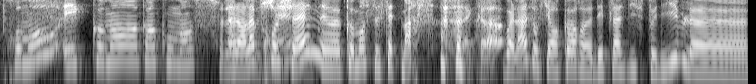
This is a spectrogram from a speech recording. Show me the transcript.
promo? Et comment quand commence la Alors la prochaine, prochaine euh, commence le 7 mars. D'accord. Voilà, donc il y a encore euh, des places disponibles. euh,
